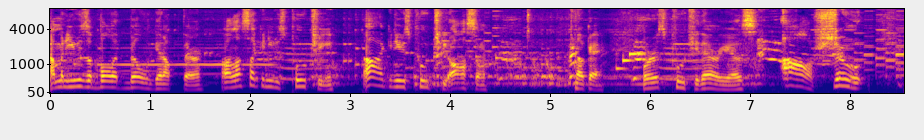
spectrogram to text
I'm gonna use a bullet bill to get up there. Unless I can use Poochy. Oh, I can use Poochy, awesome. Okay, where's Poochy? There he is. Oh, shoot!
